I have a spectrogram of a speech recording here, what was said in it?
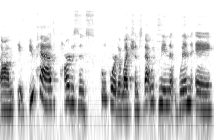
um, if you have partisan school board elections, that would mean that when a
